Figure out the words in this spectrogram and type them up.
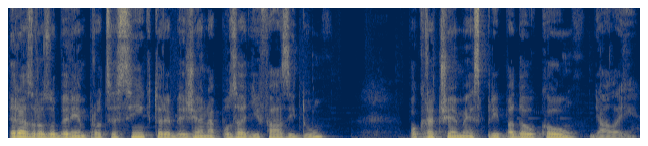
Teraz rozoberiem procesy, ktoré bežia na pozadí fázy DU. Pokračujeme s prípadovkou ďalej.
